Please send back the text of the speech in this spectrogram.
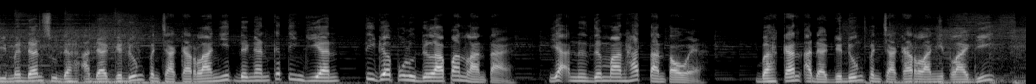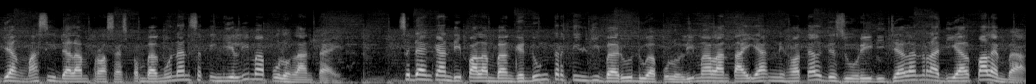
Di Medan sudah ada gedung pencakar langit dengan ketinggian 38 lantai, yakni The Manhattan Tower. Bahkan ada gedung pencakar langit lagi yang masih dalam proses pembangunan setinggi 50 lantai. Sedangkan di Palembang gedung tertinggi baru 25 lantai yakni Hotel Gezuri di Jalan Radial Palembang.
